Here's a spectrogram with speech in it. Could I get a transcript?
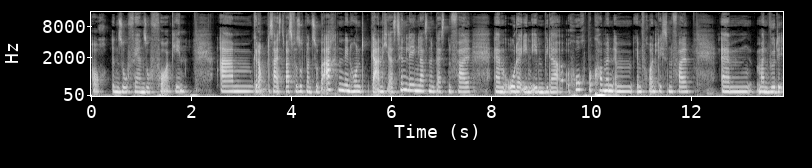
auch insofern so vorgehen. Ähm, genau, das heißt, was versucht man zu beachten? Den Hund gar nicht erst hinlegen lassen im besten Fall ähm, oder ihn eben wieder hochbekommen im, im freundlichsten Fall. Ähm, man würde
